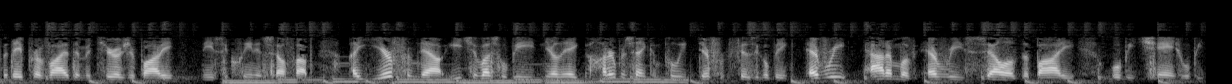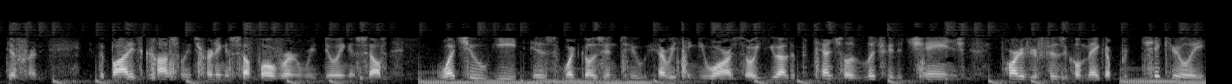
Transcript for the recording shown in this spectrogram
but they provide the materials your body needs to clean itself up. A year from now, each of us will be nearly 100% completely different physical being. Every atom of every cell of the body will be changed, will be different. The body's constantly turning itself over and renewing itself. What you eat is what goes into everything you are. So you have the potential literally to change part of your physical makeup, particularly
